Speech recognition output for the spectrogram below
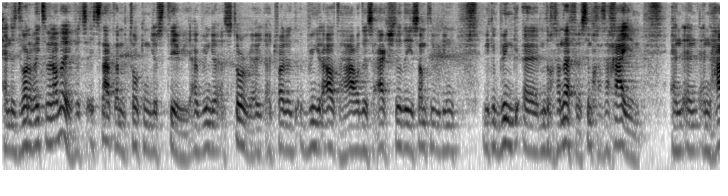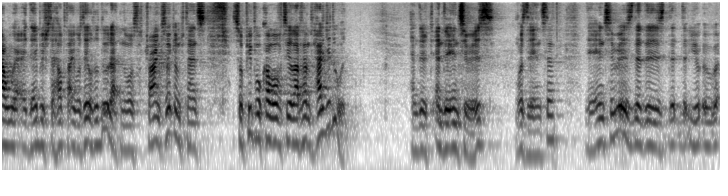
and it's Dvarim Eitzim Alev. It's it's not I'm talking just theory. I bring a, story. I, I, try to bring it out how this actually is something we can we can bring uh, Meduchas Hanefesh, Simchas Hachayim, and and and how the to help. I was able to do that in the most trying circumstance. So people come over to you a lot of times. How did you do it? And the and the answer is what's the answer? The answer is that there's that, that you,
